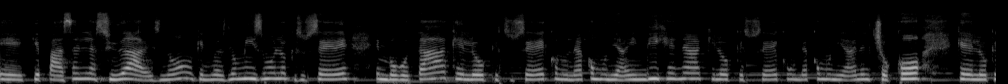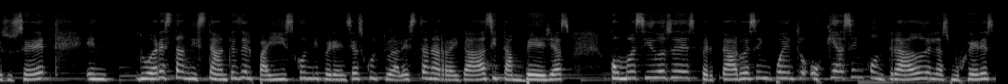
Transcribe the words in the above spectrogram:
eh, que pasa en las ciudades, ¿no? Que no es lo mismo lo que sucede en Bogotá que lo que sucede con una comunidad indígena, que lo que sucede con una comunidad en el Chocó, que lo que sucede en lugares tan distantes del país con diferencias culturales tan arraigadas y tan bellas. ¿Cómo ha sido ese despertar o ese encuentro o qué has encontrado de las mujeres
